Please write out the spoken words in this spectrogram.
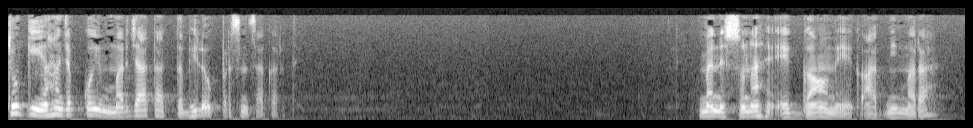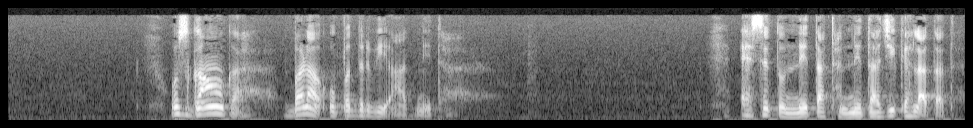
क्योंकि यहाँ जब कोई मर जाता, तभी लोग प्रशंसा करते। मैंने सुना है, एक गाँव में एक आदमी मरा। उस गाँव का बड़ा उपद्रवी आदमी था। ऐसे तो नेता था, नेताजी कहलाता था।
